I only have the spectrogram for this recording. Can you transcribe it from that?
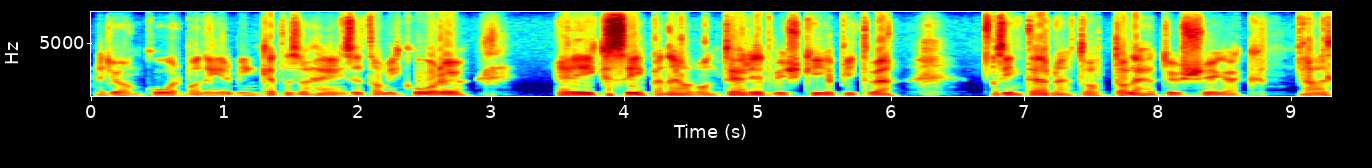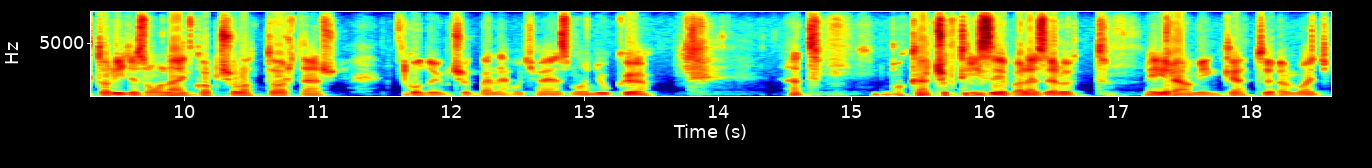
egy olyan korban ér minket ez a helyzet, amikor elég szépen el van terjedve és kiépítve az internet adta lehetőségek által így az online kapcsolattartás. Gondoljunk csak bele, hogyha ez mondjuk hát akár csak 10 évvel ezelőtt ér el minket, vagy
